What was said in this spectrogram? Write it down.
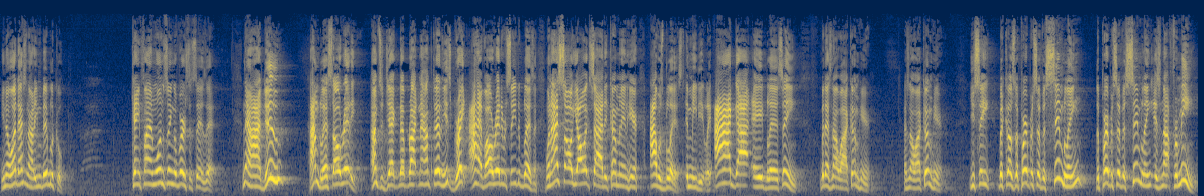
You know what? That's not even biblical. Can't find one single verse that says that. Now, I do. I'm blessed already. I'm so jacked up right now. I'm telling you, it's great. I have already received a blessing. When I saw y'all excited coming in here, I was blessed immediately. I got a blessing. But that's not why I come here. That's not why I come here. You see, because the purpose of assembling, the purpose of assembling is not for me.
